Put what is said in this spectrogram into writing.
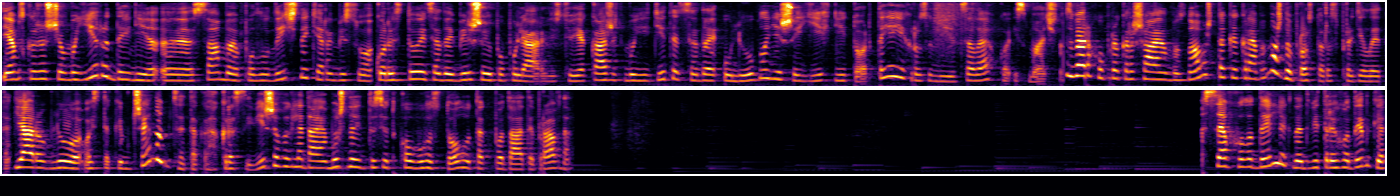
Я вам скажу, що в моїй родині е, саме полуничне тірамісу користується найбільшою популярністю. Як кажуть мої діти, це найулюбленіший їхній торт. Та я їх розумію, це легко і смачно. Зверху прикрашаємо знову ж таки креми, можна просто розподілити. Я роблю ось таким чином, це так красивіше виглядає. Можна і до святкового столу так подати, правда? Все в холодильник на 2-3 годинки,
